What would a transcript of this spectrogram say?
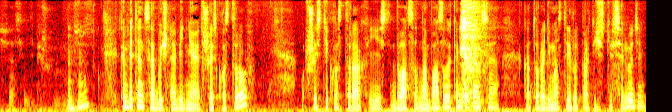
Сейчас я допишу. Угу. Компетенции обычно объединяют в шесть кластеров. В шести кластерах есть 21 базовая компетенция — которые демонстрируют практически все люди,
